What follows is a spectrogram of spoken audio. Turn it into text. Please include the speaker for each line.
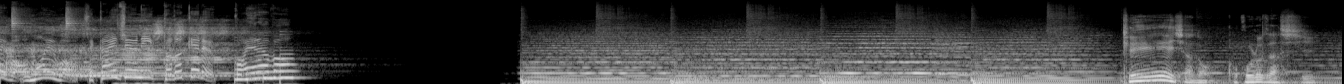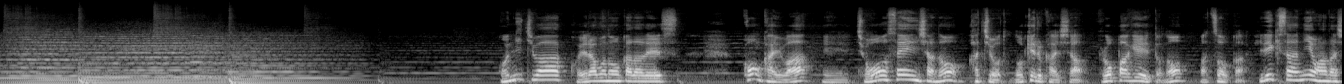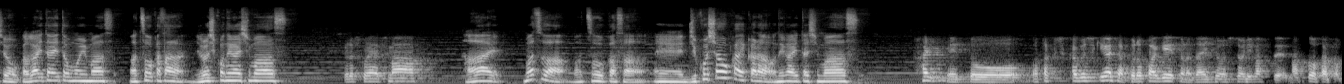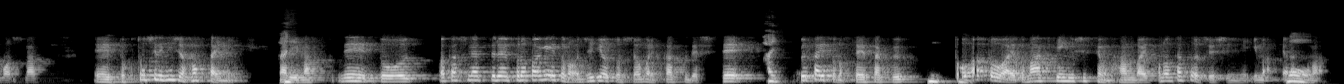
Speaker 1: 声を思いを世界中に届けるコエラボ
Speaker 2: 経営者の志こんにちは、小ラボの岡田です。今回は、えー挑戦者の価値を届ける会社、プロパゲートの松岡秀樹さんにお話を伺いたいと思います。松岡さん、よろしくお願いします。
Speaker 3: よろしくお願いしま
Speaker 2: はい。まずは松岡さん、えー自己紹介からお願いいたします。
Speaker 3: す。はい、えっ、と、私、株式会社プロパゲートの代表をしております、松岡と申します。えっ、と、今年で28歳になります。で、えっ、と、私のやってるプロパゲートの事業として主に2つでして、
Speaker 2: はい。
Speaker 3: ウェブサイトの制作と、あとは、えっ、と、マーケティングシステムの販売、この2つを中心に今やらせてます。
